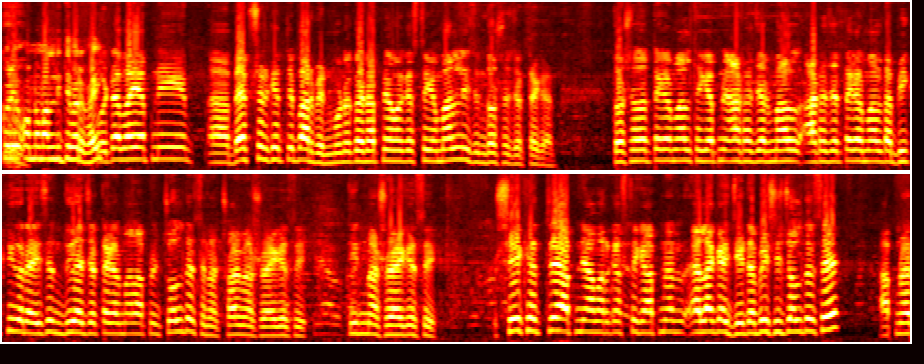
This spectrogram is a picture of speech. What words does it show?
করে অন্য মাল নিতে পারে ভাই? ওটা ভাই আপনি ব্যবসার ক্ষেত্রে পারবেন। মনে করেন আপনি আমার কাছ থেকে মাল নিয়েছেন দশ হাজার টাকার। দশ হাজার টাকার মাল থেকে আপনি আট হাজার মাল, আট হাজার টাকার মালটা বিক্রি করে আইছেন, দুই হাজার টাকার মাল আপনি চলতেছে না, ছয় মাস হয়ে গেছে, তিন মাস হয়ে গেছে। সেক্ষেত্রে আপনি আমার কাছ থেকে আপনার এলাকায় যেটা বেশি চলতেছে আপনার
